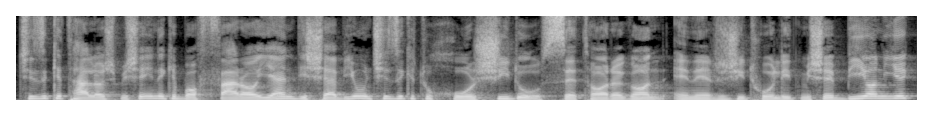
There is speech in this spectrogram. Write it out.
چیزی که تلاش میشه اینه که با فرایندی شبیه اون چیزی که تو خورشید و ستارگان انرژی تولید میشه بیان یک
